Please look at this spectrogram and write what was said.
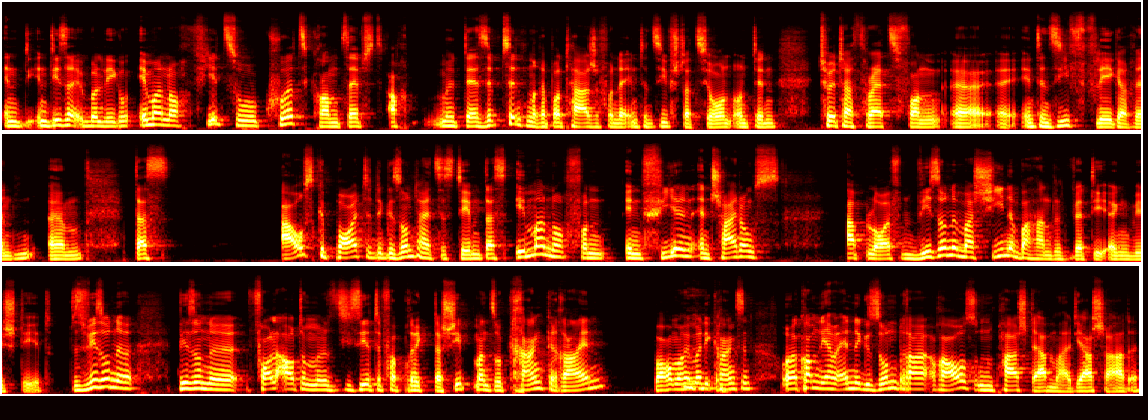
in, in, dieser Überlegung immer noch viel zu kurz kommt, selbst auch mit der 17. Reportage von der Intensivstation und den Twitter-Threads von äh, äh Intensivpflegerinnen, ähm, das ausgebeutete Gesundheitssystem, das immer noch von in vielen Entscheidungs- Abläufen, wie so eine Maschine behandelt wird, die irgendwie steht. Das ist wie so eine, wie so eine vollautomatisierte Fabrik. Da schiebt man so Kranke rein, warum auch immer die mhm. krank sind, und dann kommen die am Ende gesund ra raus und ein paar sterben halt. Ja, schade.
